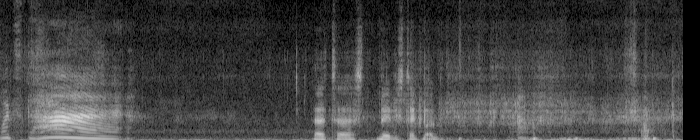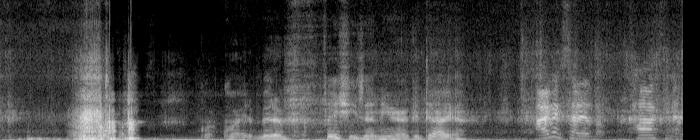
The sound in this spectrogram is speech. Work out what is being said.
What's that? That's a baby stick bug. Got quite a bit of fishies in here, I could tell you. I'm excited about cosmos.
